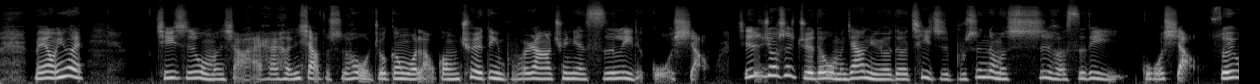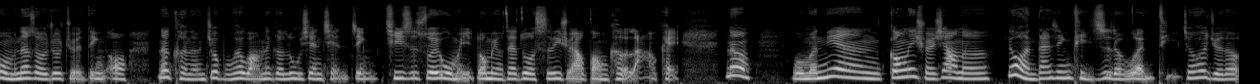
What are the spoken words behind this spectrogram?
没有，因为其实我们小孩还很小的时候，我就跟我老公确定不会让他去念私立的国小，其实就是觉得我们家女儿的气质不是那么适合私立国小，所以我们那时候就决定，哦，那可能就不会往那个路线前进。其实，所以我们也都没有在做私立学校功课啦。OK，那我们念公立学校呢，又很担心体制的问题，就会觉得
